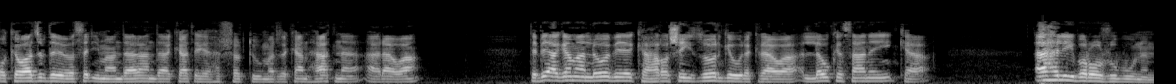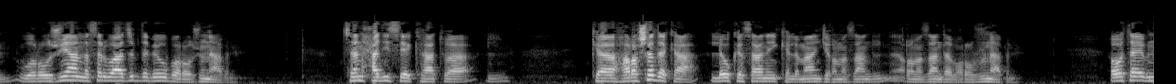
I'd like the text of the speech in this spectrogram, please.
وەکەواجب دەبێت بەسەر ئیمانداراندا کاتێک هەر شەرت و مەرزەکان هاتنە ئاراوە. دەبێ ئەگەمان لەوە بێ کە هەڕەشەی زۆر گەورە کراوە لەو کەسانەی کە ئەهلی بە ڕۆژوو بوونن و ڕۆژیان لەسەر واجب دەبێ و بە ڕۆژوو نابن. چەند حەدیسێک هاتووە کە هەڕەشە دەکا لەو کەسانەی کە لە مانجی ڕەمەزاندا بە ڕۆژوو نابن. ئەو تا ابن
